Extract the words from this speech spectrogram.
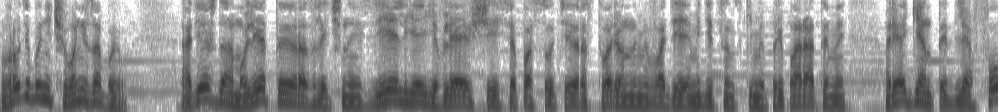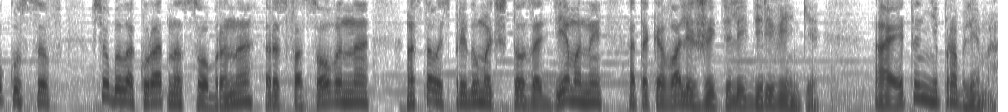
Вроде бы ничего не забыл – Одежда, амулеты, различные зелья, являющиеся, по сути, растворенными в воде медицинскими препаратами, реагенты для фокусов – все было аккуратно собрано, расфасовано, осталось придумать, что за демоны атаковали жителей деревеньки. А это не проблема.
